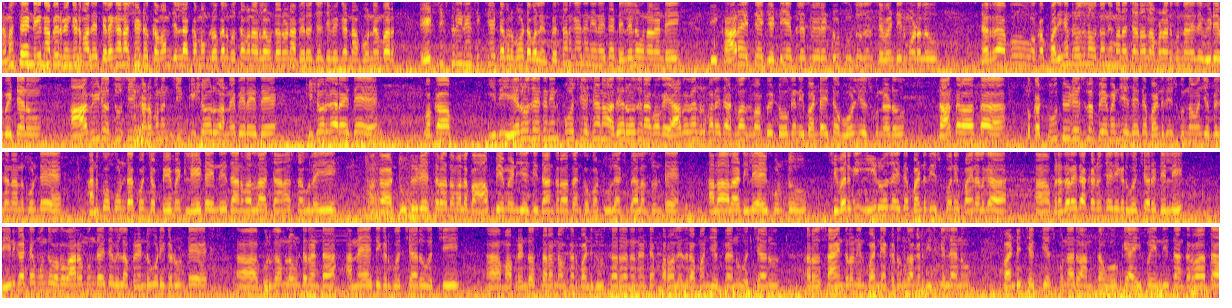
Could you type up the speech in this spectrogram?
నమస్తే అండి నా పేరు వెంకట మాదే తెలంగాణ స్టేట్ ఖమ్మం జిల్లా ఖమ్మం లోకల్ ముస్తఫనగర్లో ఉంటాను. నా పేరు వచ్చేసి వెంకట నా phone number eight six three nine six eight double four double nine ప్రస్తుతానికైతే అయితే నేనైతే ఢిల్లీలో ఉన్నానండి. ఈ కార్ అయితే ZDI plus variant two thousand seventeen model. దాదాపు ఒక పదిహేను రోజులు అవుతుంది మన ఛానల్ అమ్మడానికి ఉందని అయితే వీడియో పెట్టాను. ఆ వీడియో చూసి కడప నుంచి కిషోర్ అన్నయ్య పేరు అయితే కిషోర్ గారు అయితే ఒక ఇది ఏ రోజైతే నేను పోస్ట్ చేశానో అదే రోజు నాకు ఒక యాభై వేల రూపాయలు అయితే అడ్వాన్స్ పంపి టోకెన్ ఈ బండి అయితే హోల్డ్ చేసుకున్నాడు. దాని తర్వాత ఒక టూ త్రీ డేస్లో పేమెంట్ చేసి అయితే బండి తీసుకుందామని చెప్పేసి అని అనుకుంటే అనుకోకుండా కొంచెం పేమెంట్ లేట్ అయింది. దానివల్ల చాలా స్ట్రగుల్ అయ్యి ఒక టూ త్రీ డేస్ తర్వాత మళ్ళీ ఒక హాఫ్ పేమెంట్ చేసి దాని తర్వాత ఇంకొక టూ ల్యాక్స్ బ్యాలెన్స్ ఉంటే అలా అలా డిలే అయికుంటూ చివరికి ఈ రోజు అయితే బండి తీసుకొని ఫైనల్గా బ్రదర్ అయితే అక్కడ నుంచి అయితే ఇక్కడికి వచ్చారు ఢిల్లీ. దీనికంటే ముందు ఒక వారం ముందు అయితే వీళ్ళ ఫ్రెండ్ కూడా ఇక్కడ ఉంటే గురుగాంలో ఉంటారంట. అన్నయ్య అయితే ఇక్కడికి వచ్చారు. వచ్చి మా ఫ్రెండ్ వస్తారన్న ఒకసారి బండి చూస్తారు అని అంటే పర్వాలేదు రమ్మని చెప్పాను వచ్చారు. ఆ రోజు సాయంత్రం నేను బండి ఎక్కడ ఉందో అక్కడ తీసుకెళ్ళాను. బండి చెక్ చేసుకున్నారు అంతా ఓకే అయిపోయింది. దాని తర్వాత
